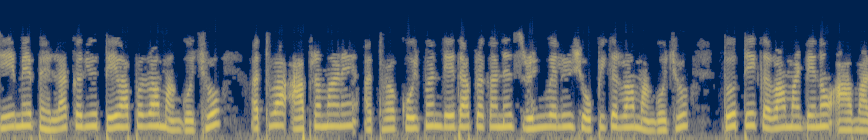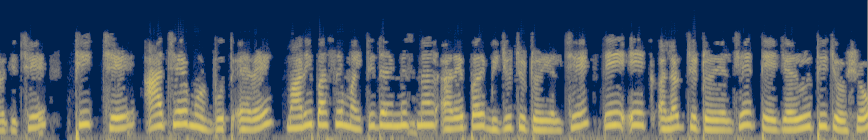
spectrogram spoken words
જે મેં પહેલા કર્યું તે વાપરવા માંગો છો અથવા આ પ્રમાણે અથવા કોઈપણ ડેટા પ્રકારને સ્ટ્રીંગ વેલ્યુ સોંપી કરવા માંગો છો, તો તે કરવા માટેનો આ માર્ગ છે. ઠીક છે, આ છે મૂળભૂત એરે. મારી પાસે મલ્ટીડાયમેન્શનલ એરે પર બીજું ટ્યુટોરીયલ છે. તે એક અલગ ટ્યુટોરીયલ છે. તે જરૂરથી જોશો.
